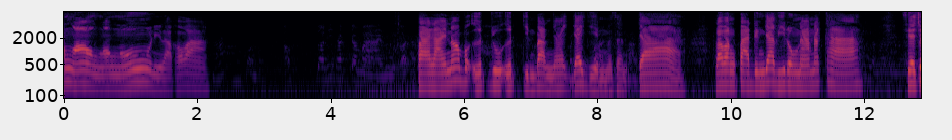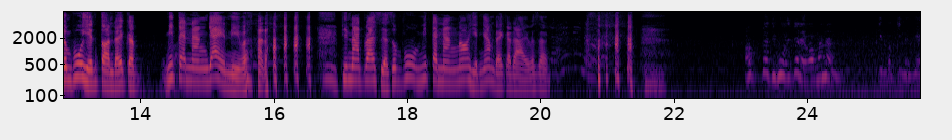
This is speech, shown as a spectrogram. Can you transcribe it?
งงองงองงูนี่ล่ะเขาว่าตอนที่ชัดจะมางูก่อนครับปลาลายเนอกบ่อึดอยู่อึดกินบ้านย่าย่าเย็นว่าสั่นจ้า ระวังปลาดึงย่าหวีลงน้ำนะคะ เสียชมพู่เห็นตอนใดกับมิแต่นางย่ายหนีว่าสั่นพี่นาดว่าเสือชมพู่มิแต่นางเนาะเห็นย่ำใดก็ได้ว่าสั่นเอาเจ้าที่พูดเจ้าไหนว่ามันนั่นกินบ่กินอะไรใหญ่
